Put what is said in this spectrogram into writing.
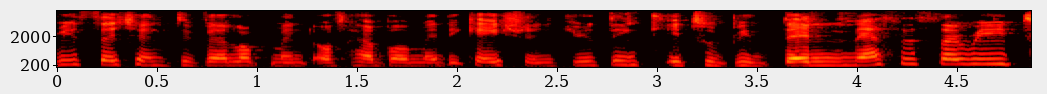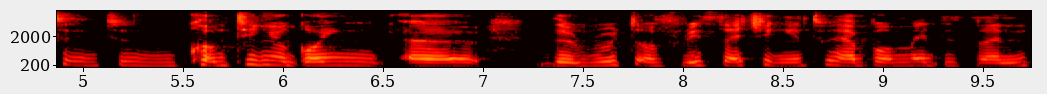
research and development of herbal medication? Do you think it would be then necessary to, to continue going uh, the route of researching into herbal medicine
